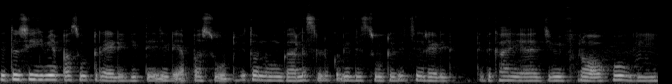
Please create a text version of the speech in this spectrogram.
ਤੇ ਤੁਸੀਂ ਜਿਵੇਂ ਆਪਾਂ ਸੂਟ ਰੈਡੀ ਕੀਤੇ, ਜਿਹੜੇ ਆਪਾਂ ਸੂਟ ਵੀ ਤੁਹਾਨੂੰ ਗਰਲਸ ਲੁੱਕ ਦੇ ਸੂਟ ਇਹਦੇ ਚ ਰੈਡੀ ਕੀਤੇ ਦਿਖਾਏ ਆ, ਜਿਵੇਂ ਫਰੋਕ ਹੋ ਗਈ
